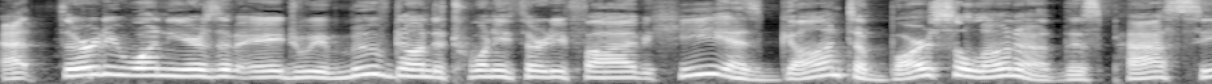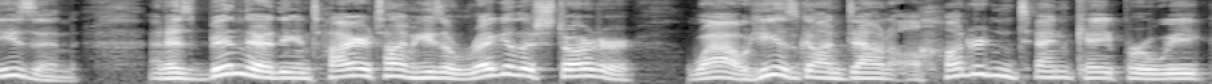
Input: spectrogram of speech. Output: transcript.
At 31 years of age, we've moved on to 2035. He has gone to Barcelona this past season and has been there the entire time. He's a regular starter. Wow, he has gone down 110K per week.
